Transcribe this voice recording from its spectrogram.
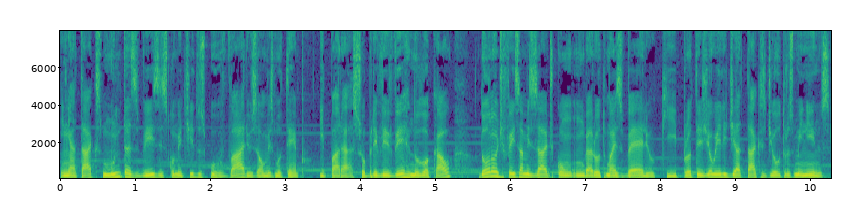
em ataques muitas vezes cometidos por vários ao mesmo tempo. E para sobreviver no local, Donald fez amizade com um garoto mais velho que protegeu ele de ataques de outros meninos,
